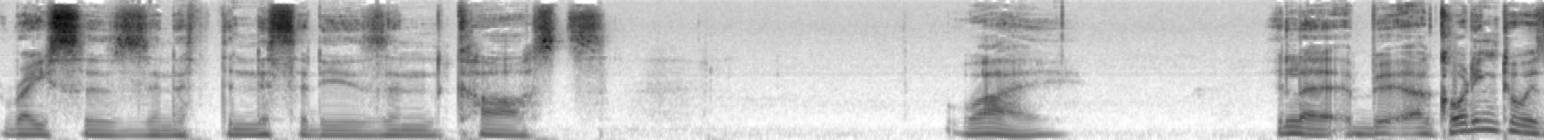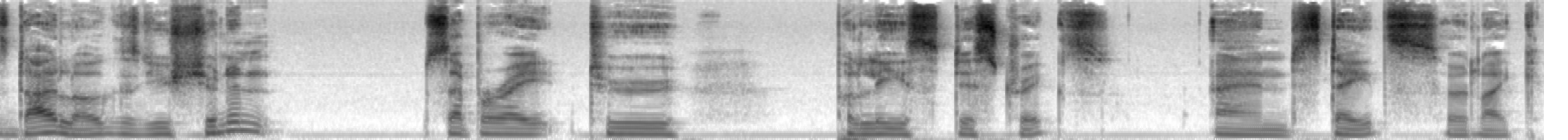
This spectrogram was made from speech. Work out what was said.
races and ethnicities and castes why இல்ல, b- according to his dialogues, you shouldn't separate two police districts and states, so like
